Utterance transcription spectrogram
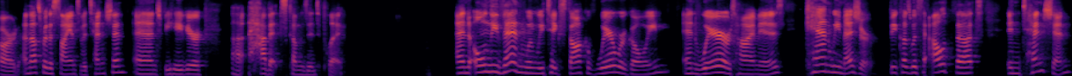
hard. And that's where the science of attention and behavior uh, habits comes into play. And only then, when we take stock of where we're going and where time is, can we measure. Because without that intention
